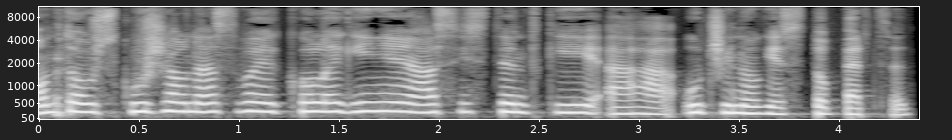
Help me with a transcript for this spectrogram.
On to už skúšal na svoje kolegyne asistentky a účinok je 100%.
